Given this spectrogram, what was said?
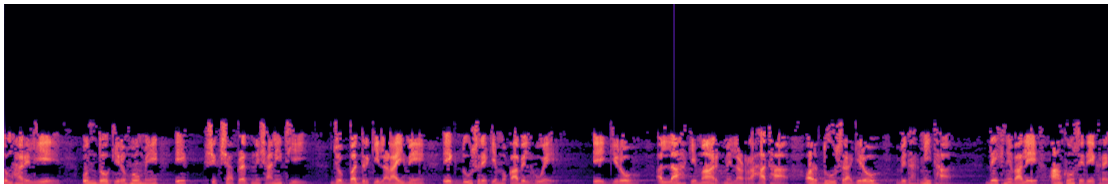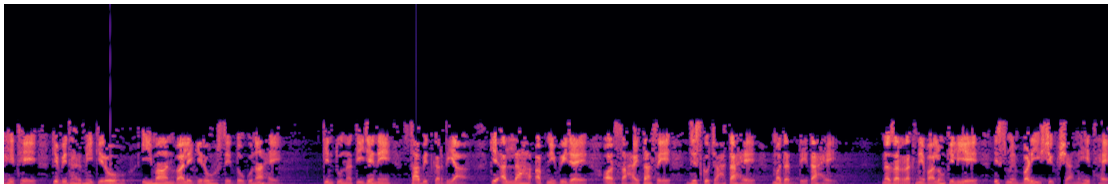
तुम्हारे लिए उन दो गिरोहों में एक शिक्षाप्रद निशानी थी जो बद्र की लड़ाई में एक दूसरे के मुकाबिल हुए। एक गिरोह अल्लाह के मार्ग में लड़ रहा था और दूसरा गिरोह विधर्मी था। देखने वाले आँखों से देख रहे थे कि विधर्मी गिरोह ईमान वाले गिरोह से दो गुना है। किंतु नतीजे ने साबित कर दिया कि अल्लाह अपनी विजय और सहायता से जिसको चाहता है मदद देता है। नज़र रखने वालों के लिए इसमें बड़ी शिक्षा निहित है।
